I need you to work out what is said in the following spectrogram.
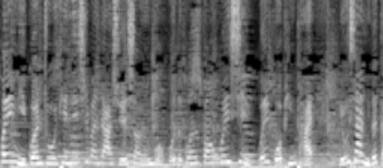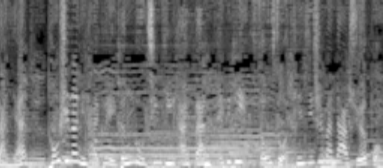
欢迎你关注天津师范大学校园广播的官方微信、微博平台，留下你的感言。同时呢，你还可以登录蜻蜓 FM APP，搜索天津师范大学广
